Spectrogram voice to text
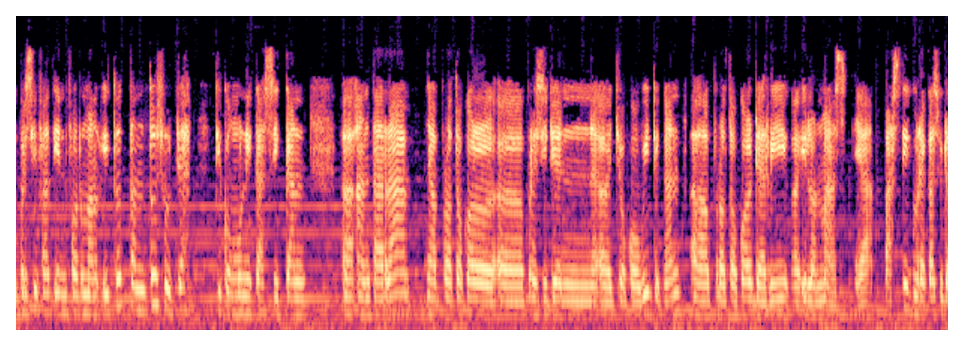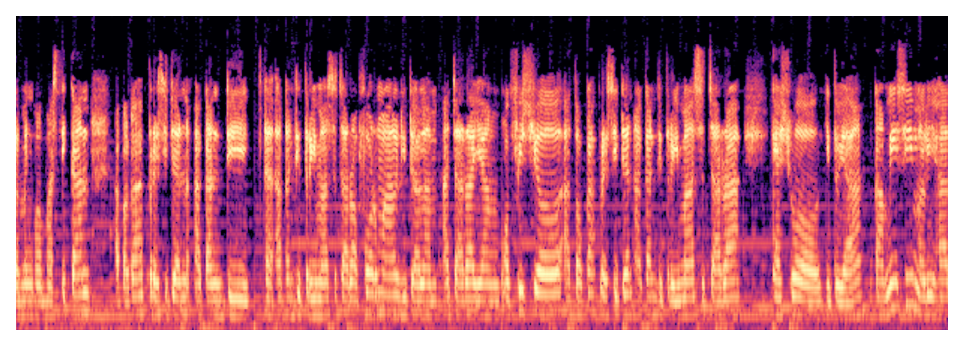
bersifat informal itu tentu sudah dikomunikasikan uh, antara ya, protokol uh, Presiden uh, Jokowi dengan uh, protokol dari uh, Elon Musk ya. Pasti mereka sudah memastikan apakah presiden akan di uh, akan diterima secara formal di dalam acara yang official ataukah presiden akan diterima secara secara casual gitu ya. Kami sih melihat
